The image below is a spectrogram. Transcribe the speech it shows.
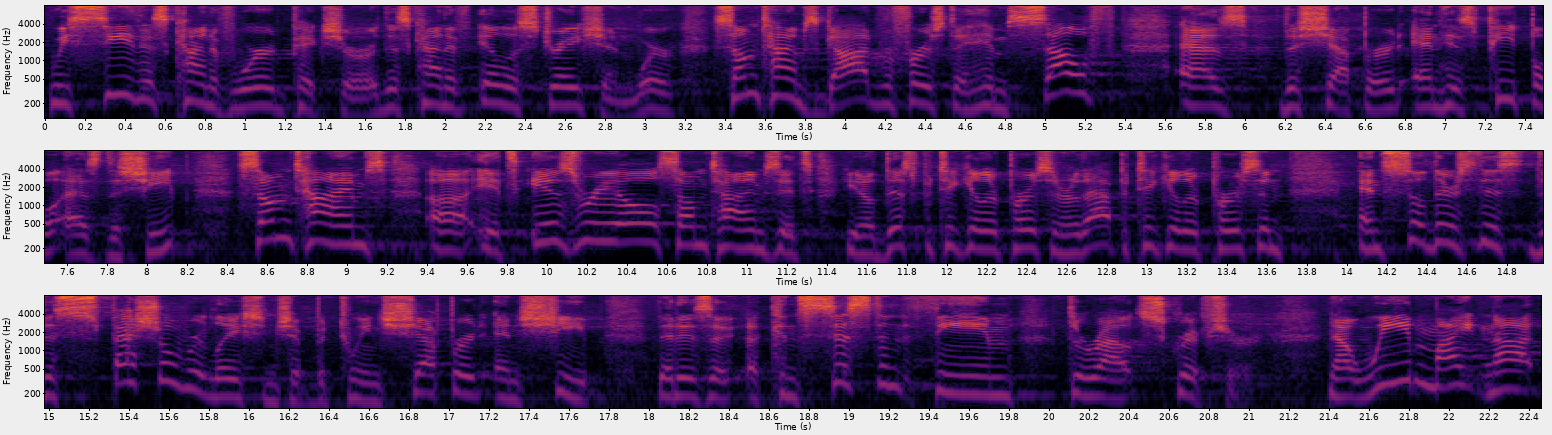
we see this kind of word picture or this kind of illustration where sometimes God refers to himself as the shepherd and his people as the sheep. Sometimes uh, it's Israel sometimes it's, you know, this particular person or that particular person. And so there's this, this special relationship between shepherd and sheep that is a, a consistent theme throughout Scripture. Now, we might not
